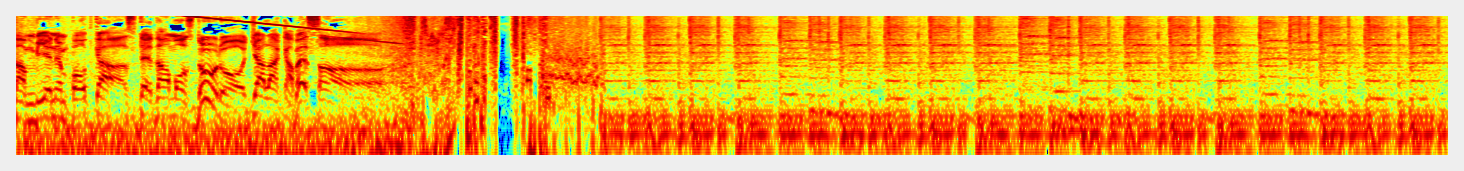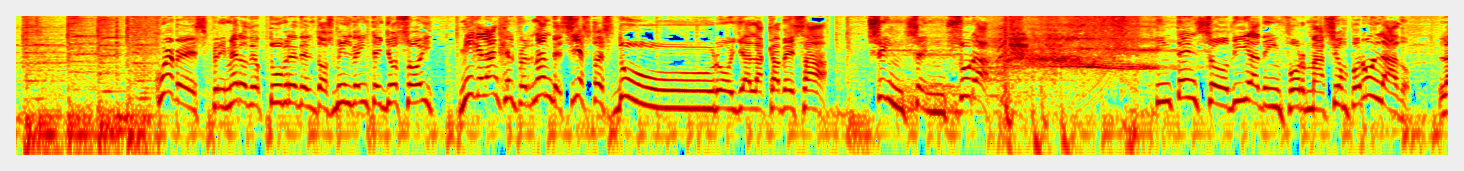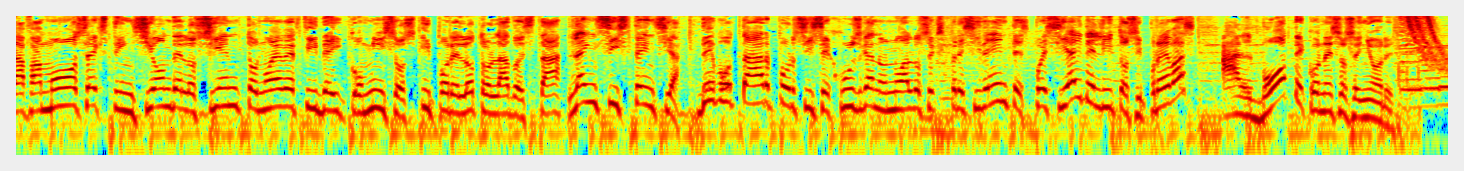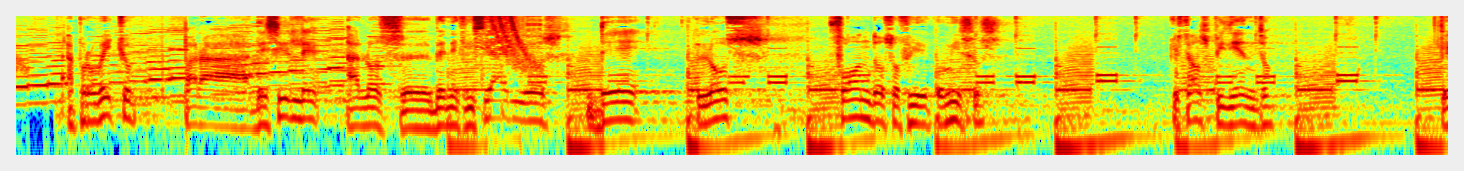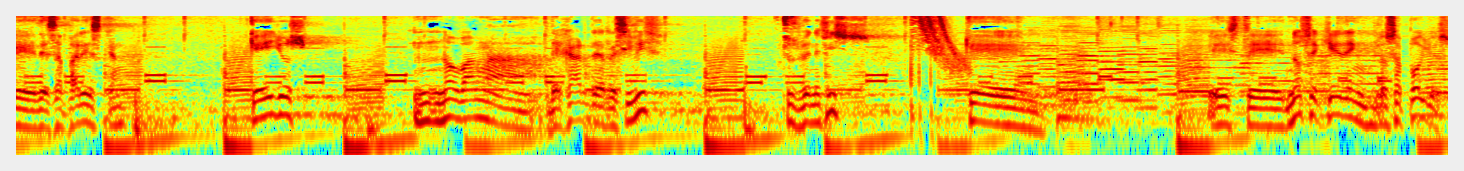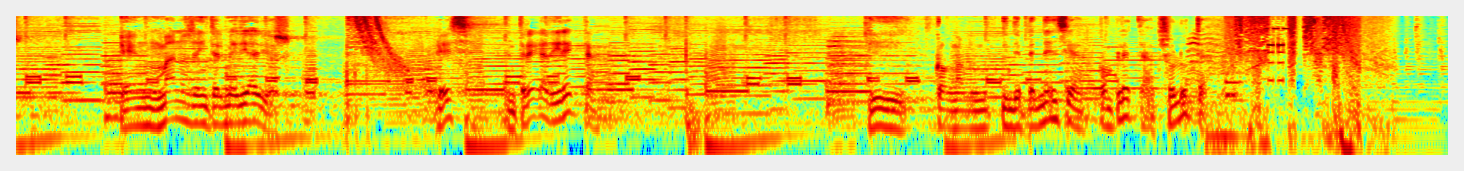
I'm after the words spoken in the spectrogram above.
También en podcast te damos duro y a la cabeza. Jueves primero de octubre del 2020, yo soy Miguel Ángel Fernández y esto es duro y a la cabeza, sin censura. Intenso día de información. Por un lado, la famosa extinción de los 109 fideicomisos y por el otro lado está la insistencia de votar por si se juzgan o no a los expresidentes. Pues si hay delitos y pruebas, al bote con esos señores. Aprovecho para decirle a los eh, beneficiarios de los fondos o fideicomisos que estamos pidiendo que desaparezcan, que ellos no van a dejar de recibir sus beneficios, que este, no se queden los apoyos en manos de intermediarios. Es entrega directa y con independencia completa, absoluta.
